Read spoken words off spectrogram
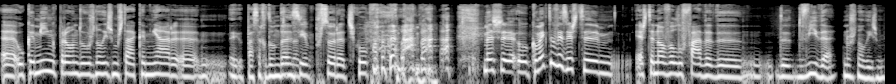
eh, o caminho para onde o jornalismo está a caminhar, passa a redundância, professora, desculpa. mas como é que tu vês este, esta nova lufada de, de- de vida no jornalismo?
